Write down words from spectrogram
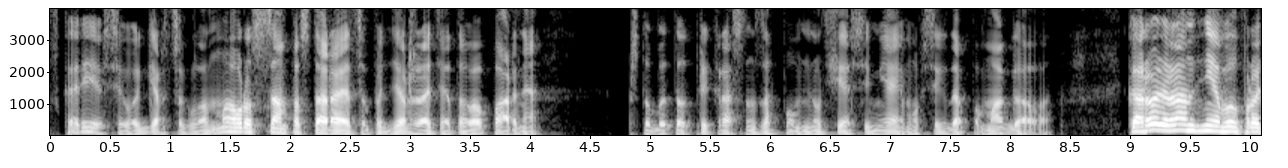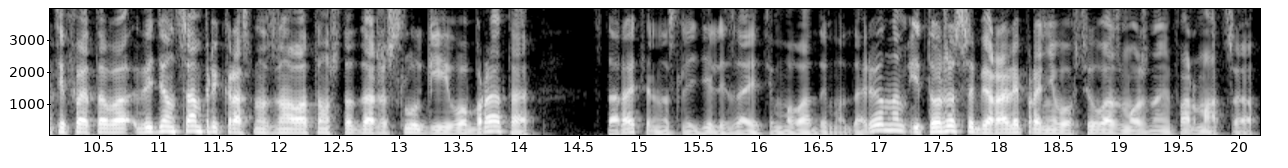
Скорее всего, герцог Ланмаурус сам постарается поддержать этого парня, чтобы тот прекрасно запомнил, чья семья ему всегда помогала. Король Ранд не был против этого, ведь он сам прекрасно знал о том, что даже слуги его брата старательно следили за этим молодым одаренным и тоже собирали про него всю возможную информацию.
